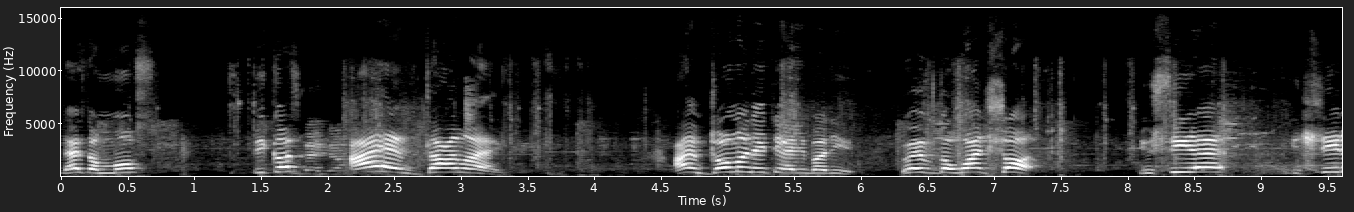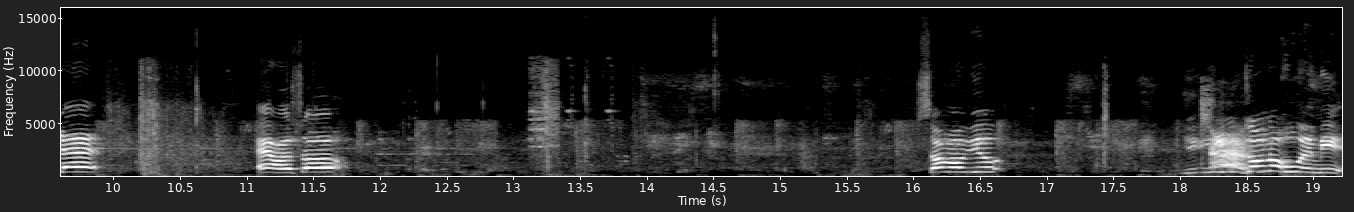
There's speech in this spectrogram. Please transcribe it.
That's the most because I am dynamite. I am dominating anybody with the one shot. You see that? You see that? And also some of you you, you ah! don't know who am I.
